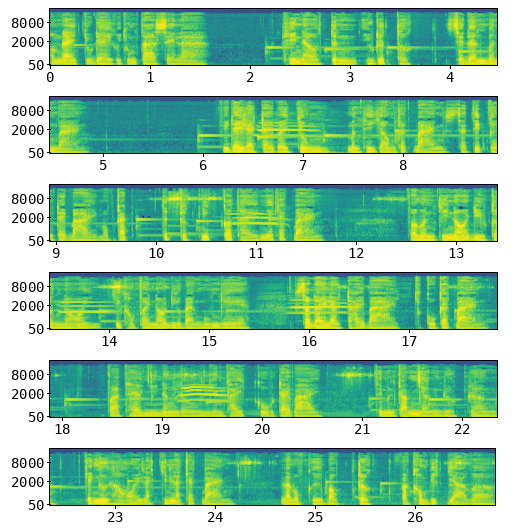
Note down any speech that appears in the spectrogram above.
Hôm nay chủ đề của chúng ta sẽ là khi nào tình yêu đích thực sẽ đến bên bạn. Vì đây là trải bài chung, mình hy vọng các bạn sẽ tiếp nhận trải bài một cách tích cực nhất có thể nhé các bạn. Và mình chỉ nói điều cần nói chứ không phải nói điều bạn muốn nghe. Sau đây là trải bài của các bạn. Và theo như năng lượng nhìn thấy cô trải bài thì mình cảm nhận được rằng cái người hỏi là chính là các bạn là một người bộc trực và không biết giả vờ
